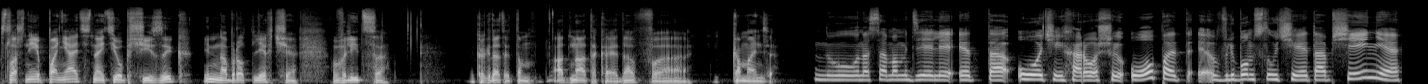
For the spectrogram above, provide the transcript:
сложнее понять, найти общий язык, или наоборот легче легче влиться, когда ты там одна такая, да, в а, команде? Ну, на самом деле, это очень хороший опыт. В любом случае, это общение.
